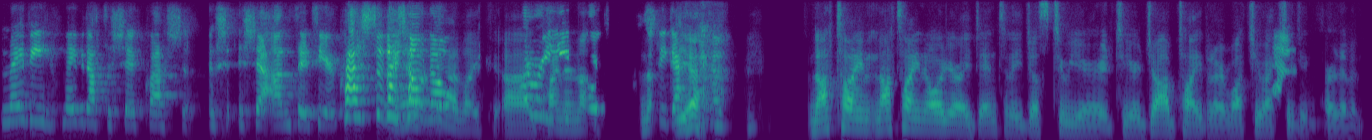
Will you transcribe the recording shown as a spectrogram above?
Maybe maybe that's a shit question, a, sh- a shit answer to your question. I don't know. Yeah, like uh, kind of not, not yeah. not tying not tying all your identity just to your to your job title or what you actually do for a living.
